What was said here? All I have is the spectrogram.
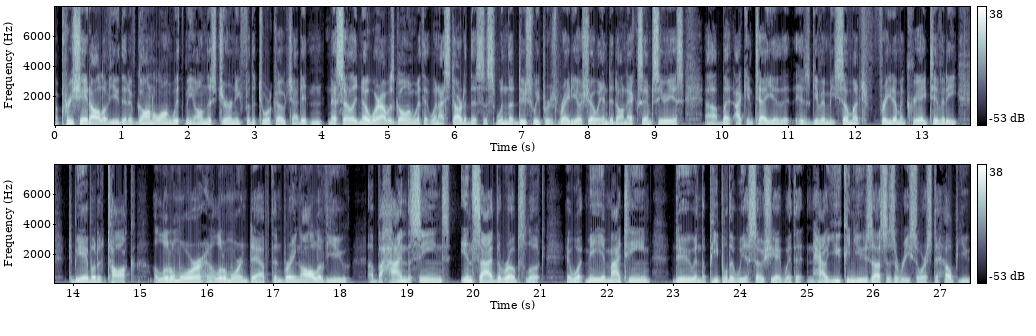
appreciate all of you that have gone along with me on this journey for the Tour Coach. I didn't necessarily know where I was going with it when I started this, this when the Dew Sweepers radio show ended on XM Sirius. Uh, but I can tell you that has given me so much freedom and creativity to be able to talk a little more and a little more in depth and bring all of you a behind the scenes, inside the ropes look at what me and my team do and the people that we associate with it and how you can use us as a resource to help you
